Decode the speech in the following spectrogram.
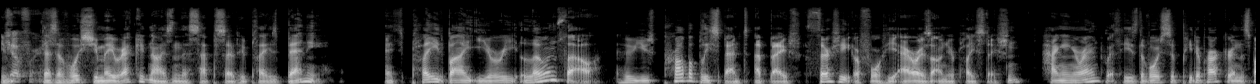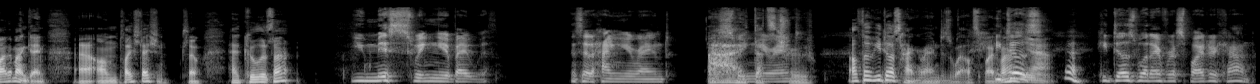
You- Go for it. There's a voice you may recognize in this episode who plays Benni. It's played by Yuri Lowenthal, who you probably spent about 30 or 40 hours on your PlayStation hanging around with. He's the voice of Peter Parker in the Spider-Man game uh, on PlayStation. So how cool is that? You miss swinging about with instead of hanging around. you Ah, that's around. true. Although he does hang around as well, He Spider-Man. does. Yeah. He does whatever a spider can.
